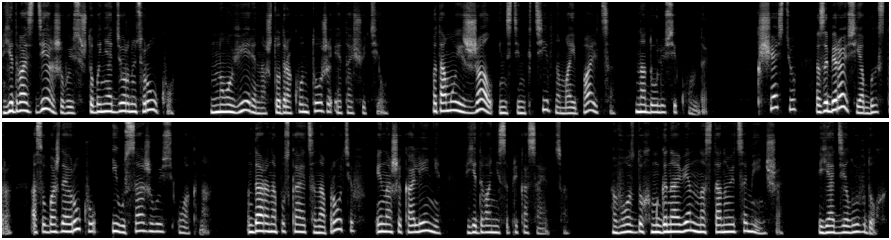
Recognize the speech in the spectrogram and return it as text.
Едва сдерживаюсь, чтобы не отдернуть руку, но уверена, что дракон тоже это ощутил потому и сжал инстинктивно мои пальцы на долю секунды. К счастью, забираюсь я быстро, освобождаю руку и усаживаюсь у окна. Даррен опускается напротив, и наши колени едва не соприкасаются. Воздух мгновенно становится меньше. Я делаю вдох,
